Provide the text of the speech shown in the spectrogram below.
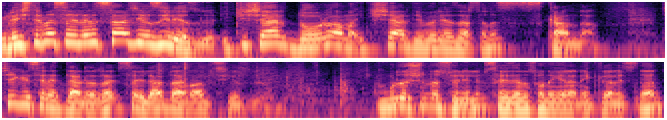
Üleştirme sayıları sadece yazıyla yazılıyor. İkişer doğru ama ikişer diye böyle yazarsanız skandal. Çekil senetlerde sayılar daima bir yazılıyor. Burada şunu da söyleyelim. Sayıların sonuna gelen ekler açısından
